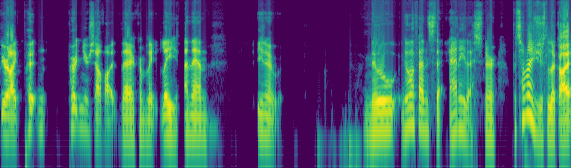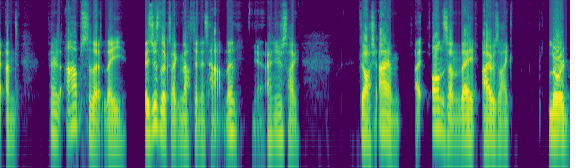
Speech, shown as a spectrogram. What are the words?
you're like putting putting yourself out there completely, and then mm. you know, no no offense to any listener, but sometimes you just look out and there's absolutely it just looks like nothing is happening. Yeah. and you're just like, gosh, I am I, on Sunday. I was like, Lord,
